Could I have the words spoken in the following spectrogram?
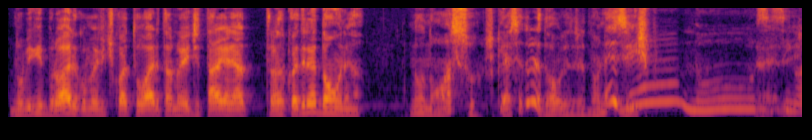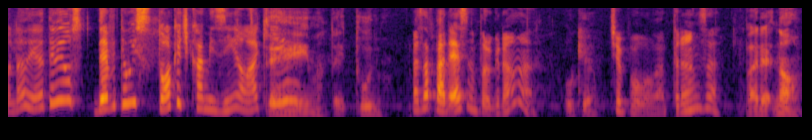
no Big Brother, como é 24 horas e tá no editar, a galera transa com edredom, né? No nosso, esquece edredom, porque edredom não existe. pô. Nossa senhora, deve ter, uns- deve ter um estoque de camisinha lá que. Tem, mano, tem tudo. Mas aparece no programa? O quê? Tipo, a transa? Pare... Não,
